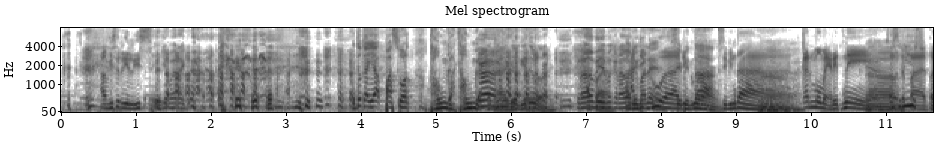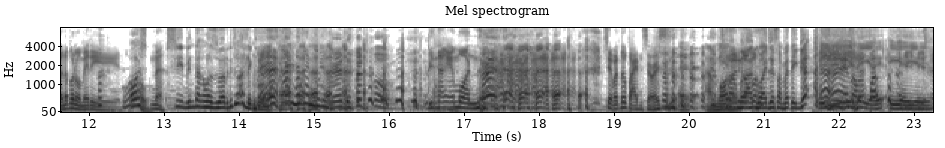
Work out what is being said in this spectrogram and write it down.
Abis rilis. Gimana? Itu kayak password tahu nggak tahu nggak Kayak gitu loh Kenapa ya? Kenapa? Di Adik mana? gua, Si adik Bintang. gua, si bintang. Kan mau merit nih. Ah. Tahun depan, tahun depan mau merit. Oh, Nah, si bintang Lazuar itu adik lo. bukan, bukan, bukan. Bintang Emon. Siapa tuh pansos. Eh, Amin Orang belagu aja sampai tiga. Iya iya iya iya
